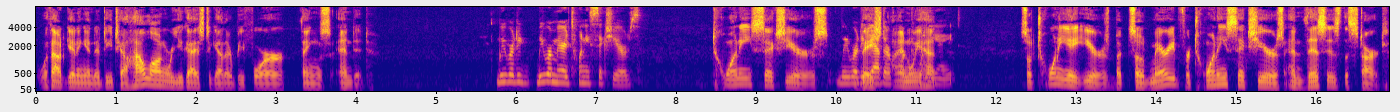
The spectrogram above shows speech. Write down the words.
without getting into detail. How long were you guys together before things ended? We were to, we were married 26 years. 26 years. We were Based- together for and we had- 28. So 28 years, but so married for 26 years and this is the start.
